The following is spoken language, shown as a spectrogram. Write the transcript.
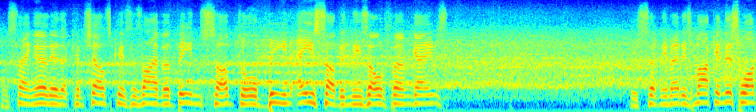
I was saying earlier that Kanchelskis has either been subbed or been a sub in these old firm games. He's certainly made his mark in this one.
